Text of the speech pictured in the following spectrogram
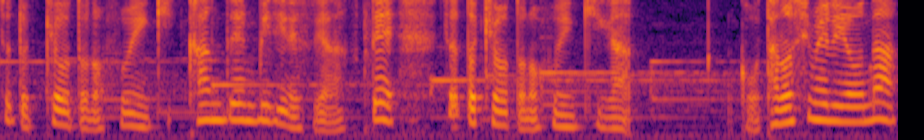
ちょっと京都の雰囲気完全ビジネスじゃなくてちょっと京都の雰囲気がこう楽しめるような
